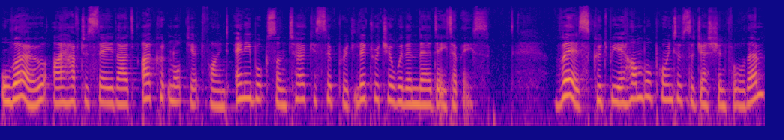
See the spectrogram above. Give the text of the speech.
Although I have to say that I could not yet find any books on Turkish Cypriot literature within their database. This could be a humble point of suggestion for them,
